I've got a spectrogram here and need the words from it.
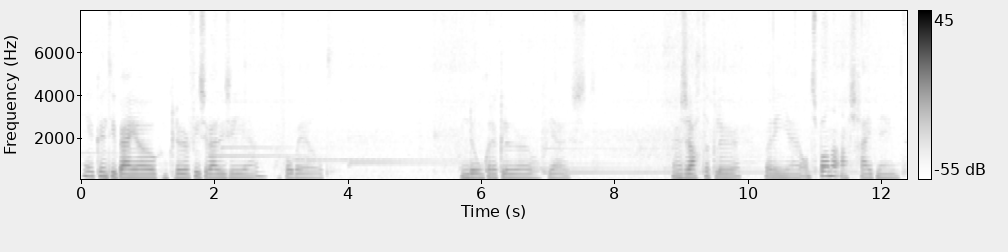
Je kunt hierbij ook een kleur visualiseren, bijvoorbeeld een donkere kleur of juist een zachte kleur waarin je ontspannen afscheid neemt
